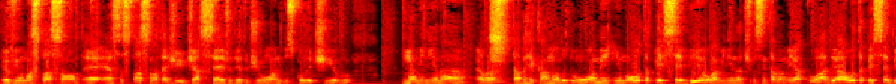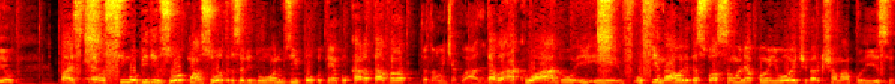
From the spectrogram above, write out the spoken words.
Eu vi uma situação, é, essa situação até de, de assédio dentro de ônibus coletivo. Uma menina, ela tava reclamando do homem e uma outra percebeu, a menina, tipo assim, tava meio acuada e a outra percebeu. Paz, ela se mobilizou com as outras ali do ônibus e em pouco tempo o cara tava, Totalmente acuada, né? tava acuado e, e o final ali da situação ele apanhou e tiveram que chamar a polícia.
